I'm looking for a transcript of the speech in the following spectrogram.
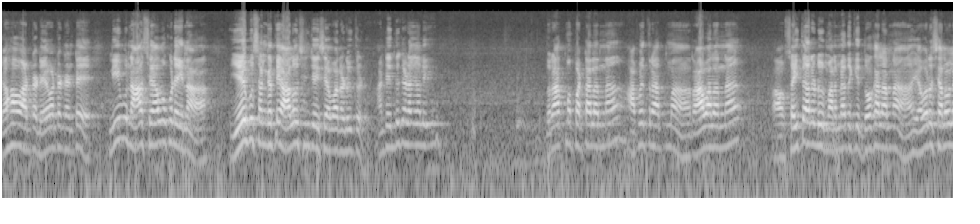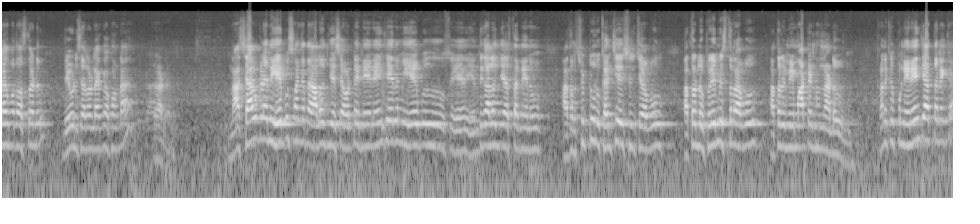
యహో అంటాడు ఏమంటాడంటే నీవు నా సేవకుడైన ఏబు సంగతి ఆలోచన చేసావా అని అడుగుతాడు. అంటే ఎందుకు అడగాలి? దురాత్మ పట్టాలన్నా అపవిత్రాత్మ రావాలన్నా ఆ సైతానుడు మన మీదకి దూకాలన్నా ఎవరు సెలవు లేకపోతే వస్తాడు? దేవుడు సెలవు లేకోకుండా రాడాడు నా సేవకుడైన ఏబు సంగతి ఆలోచన చేసావంటే నేనేం చేయను మీ ఏబు ఎందుకు ఆలోచన చేస్తాను నేను? అతని చుట్టూ నువ్వు కంచి వేసి ఉంచావు అతడు నువ్వు ప్రేమిస్తున్నావు అతడు నీ మాట అంటున్నాడు కనుక ఇప్పుడు నేనేం చేస్తాను ఇంకా?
